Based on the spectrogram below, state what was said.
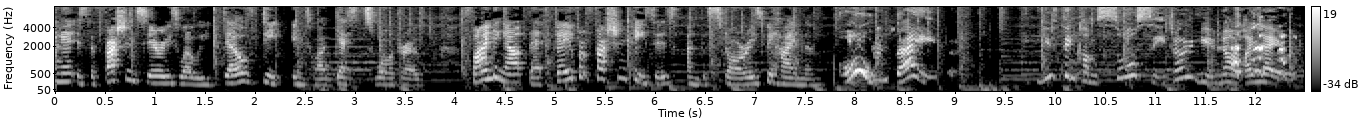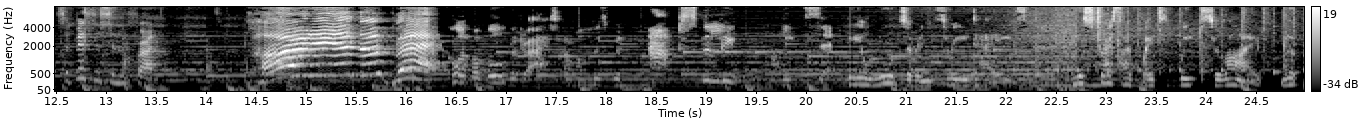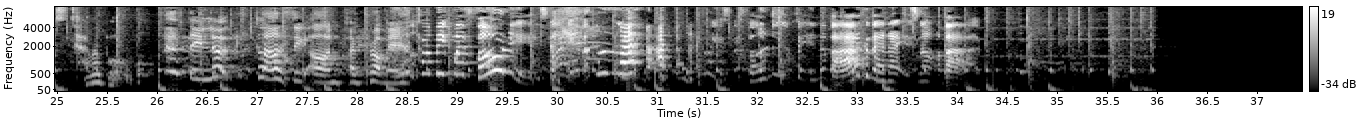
Hanger is the fashion series where we delve deep into our guests' wardrobe, finding out their favourite fashion pieces and the stories behind them. Oh, babe. You think I'm saucy, don't you? No, I know. It's a business in the front. Party in the back! I call it my vulva dress, and my husband absolutely hates it. The awards are in three days. This dress I've waited weeks to arrive looks terrible. They look classy on, I promise. Look how big my phone is. Doesn't fit in the bag, then it's not a bag.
